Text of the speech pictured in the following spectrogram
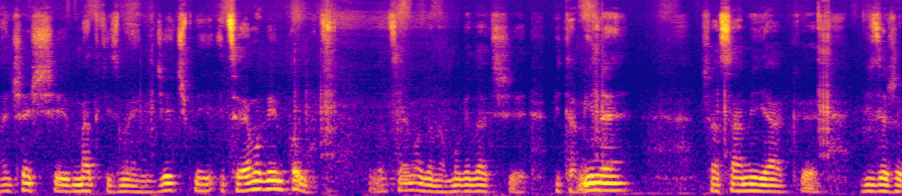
Najczęściej matki z moimi dziećmi. I co ja mogę im pomóc? No co ja mogę? No, mogę dać e, witaminy. Czasami jak e, widzę, że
